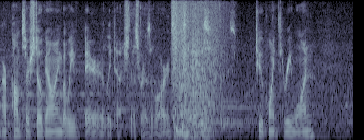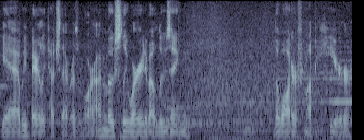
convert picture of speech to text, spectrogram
Our pumps are still going, but we've barely touched this reservoir in six days. 2.31. Yeah, we've barely touched that reservoir. I'm mostly worried about losing the water from up here.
